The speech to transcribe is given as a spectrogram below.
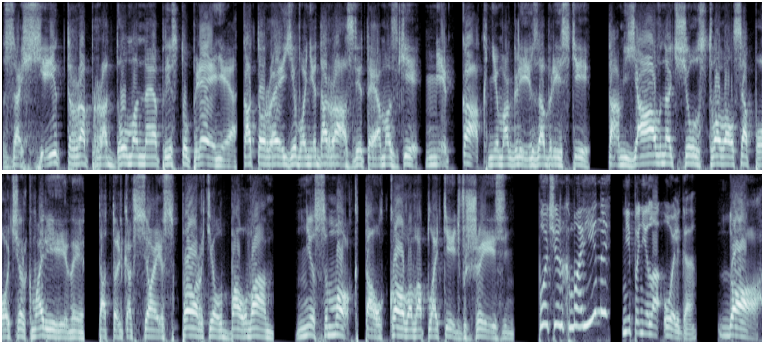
за хитро продуманное преступление, которое его недоразвитые мозги никак не могли изобрести. Там явно чувствовался почерк Марины, да только все испортил болван не смог толково воплотить в жизнь. Почерк Марины? Не поняла Ольга. Да,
